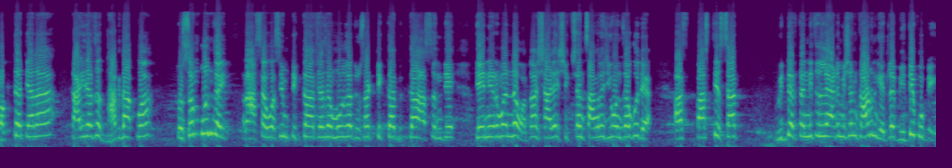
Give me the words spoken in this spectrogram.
फक्त त्याला कायद्याचा धाक दाखवा तो संपून जाईल. आणि असा वसीम टिक्का त्याचा मुलगा दुसरा टिक्का बिक्का असं ते ते निर्माण न होता. शाळेत शिक्षण चांगलं जीवन जगू द्या. आज पाच ते सात विद्यार्थ्यांनी तिथलं ऍडमिशन काढून घेतलं भीतीपुटी.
